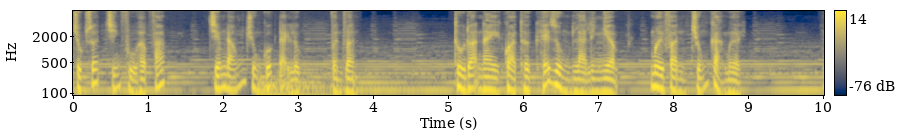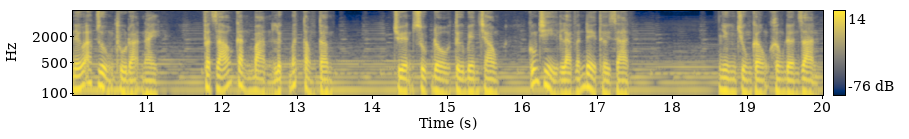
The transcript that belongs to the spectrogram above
trục xuất chính phủ hợp pháp chiếm đóng Trung Quốc đại lục, vân vân. Thủ đoạn này quả thực hễ dùng là linh nghiệm, 10 phần chúng cả 10. Nếu áp dụng thủ đoạn này, Phật giáo căn bản lực bất tòng tâm. Chuyện sụp đổ từ bên trong cũng chỉ là vấn đề thời gian. Nhưng Trung Cộng không đơn giản,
